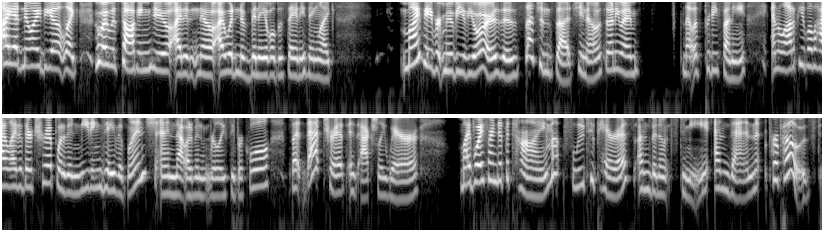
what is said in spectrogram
I had no idea like who I was talking to. I didn't know. I wouldn't have been able to say anything like my favorite movie of yours is such and such, you know. So anyway, that was pretty funny. And a lot of people have highlighted their trip would have been meeting David Lynch, and that would have been really super cool. But that trip is actually where my boyfriend at the time flew to Paris, unbeknownst to me, and then proposed.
